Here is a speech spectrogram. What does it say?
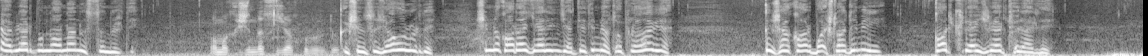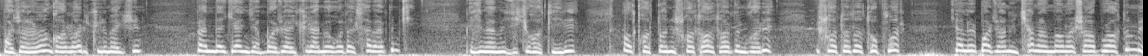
Evler bunlardan ısınırdı. Ama kışında sıcak olurdu. Kışın sıcak olurdu. Şimdi kara gelince dedim ya toprağa ya. Kışa kar başladı mı kar küreciler tölerdi. Bacalardan karları kürmek için. Ben de gencem bacayı küremeyi o kadar severdim ki. Bizim evimiz iki katlıydı. Alt kattan üst kata atardım karı. Üst kata da toplar. Gelir bacanın kenarından aşağı bıraktım mı?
